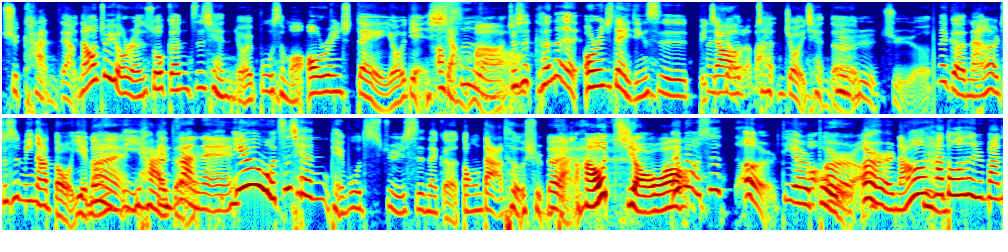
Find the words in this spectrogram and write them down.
去看这样。然后就有人说跟之前有一部什么 Orange Day 有一点像嘛，哦就是可能那个 Orange Day 已经是比较很久以前的嗯日剧了。那个男二就是 Minato 也蛮厉害的，很赞呢、因为我之前前一部剧是那个东大特训，班，好久哦没有是二第二部、哦二哦二，然后他嗯东大特训班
